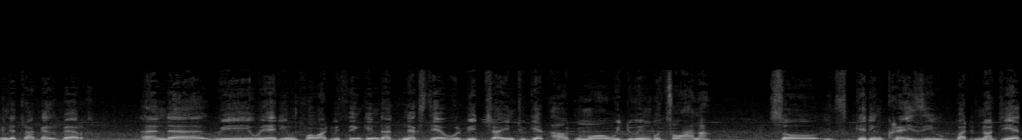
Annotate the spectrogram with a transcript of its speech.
in the Drakensberg. And uh, we, we're heading forward. We're thinking that next year we'll be trying to get out more. We're doing Botswana. So it's getting crazy, but not yet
